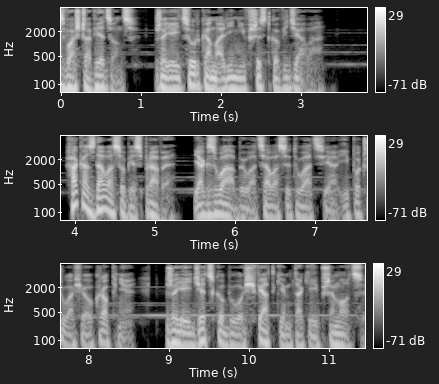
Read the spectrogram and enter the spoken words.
zwłaszcza wiedząc, że jej córka Malini wszystko widziała. Haka zdała sobie sprawę, jak zła była cała sytuacja i poczuła się okropnie, że jej dziecko było świadkiem takiej przemocy.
